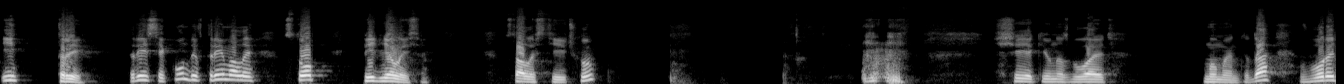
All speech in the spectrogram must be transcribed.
і три. Три секунди втримали, стоп, піднялися. Стали стійку. Ще які у нас бувають моменти. Да? В боротьбі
